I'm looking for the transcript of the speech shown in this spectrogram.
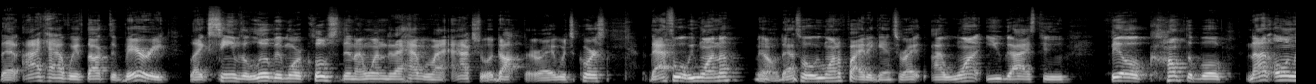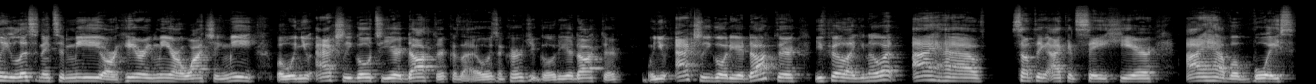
that I have with Dr. Berry, like, seems a little bit more closer than I that I have with my actual doctor, right? Which, of course, that's what we want to, you know, that's what we want to fight against, right? I want you guys to feel comfortable not only listening to me or hearing me or watching me, but when you actually go to your doctor, because I always encourage you go to your doctor. When you actually go to your doctor, you feel like, you know what? I have something I can say here. I have a voice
